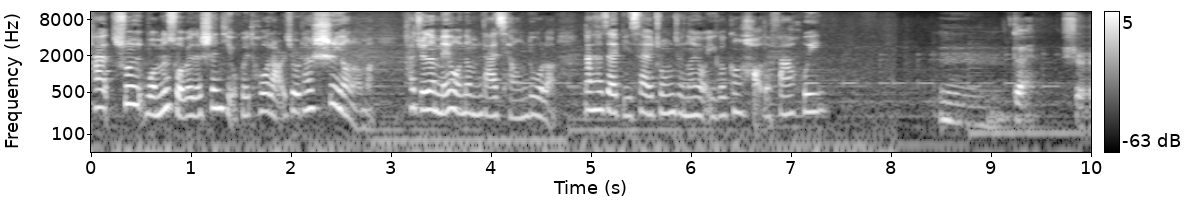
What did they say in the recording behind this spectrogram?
他说我们所谓的身体会偷懒，就是他适应了嘛，他觉得没有那么大强度了，那他在比赛中就能有一个更好的发挥。嗯。对，是，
